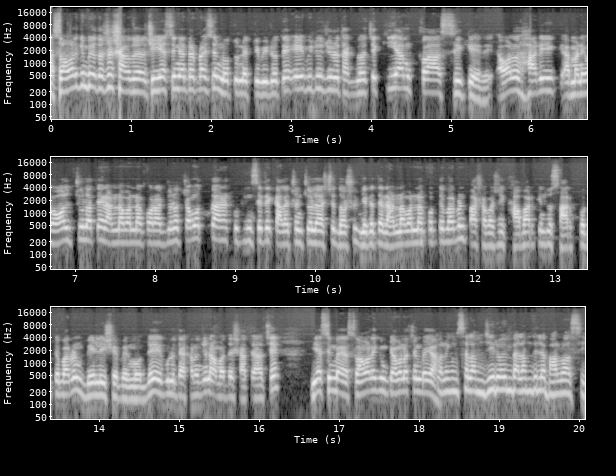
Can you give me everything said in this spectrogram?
আসসালামু আলাইকুম প্রিয় দর্শক, স্বাগত জানাচ্ছি ইয়াসিন এন্টারপ্রাইজের নতুন একটি ভিডিওতে। এই ভিডিও জুড়ে থাকবে হচ্ছে কিয়াম ক্লাসিকের অল মানে অল চুলাতে রান্না বান্না করার জন্য চমৎকার কুকিং সেটের কালেকশন চলে আসছে। দর্শক, যেটাতে রান্না বান্না করতে পারবেন, পাশাপাশি খাবার কিন্তু সার্ভ করতে পারবেন বেলি শেপের মধ্যে। এগুলো দেখানোর জন্য আমাদের সাথে আছে ইয়াসিন ভাই, আসসালামু আলাইকুম, কেমন আছেন ভাইয়া? ওয়ালাইকুম সালাম। জি রহিম আলহামদুলিল্লাহ ভালো আছি।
